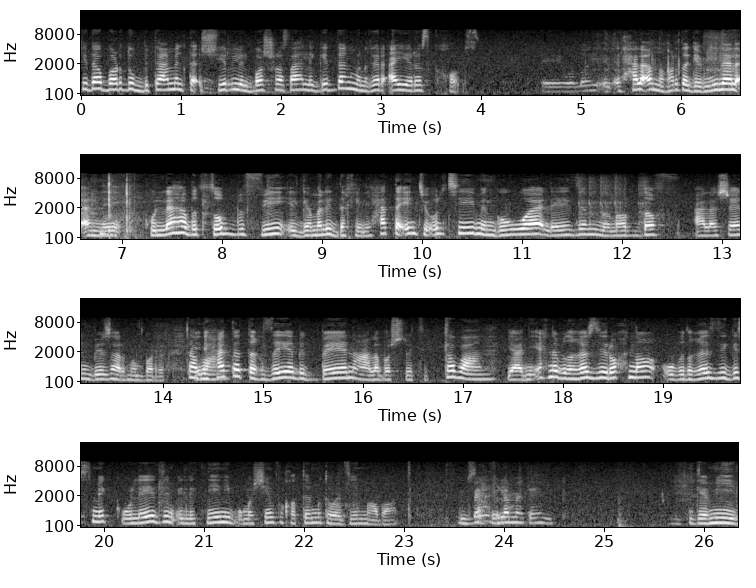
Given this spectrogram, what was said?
كده برضو بتعمل تقشير للبشرة سهل جدا من غير أي risk خالص. الحلقة النهارده جميلة لأن كلها بتصب في الجمال الداخلي. حتى انت قلتي من جوه لازم ننظف علشان بيظهر من بره. يعني طبعاً. حتى التغذية بتبان على بشرتك. طبعا. يعني إحنا بنغذي روحنا وبتغذي جسمك ولازم الاثنين يبقوا ماشيين في خطين متوازيين مع بعض. بتبان في لمعه عينك جميل.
